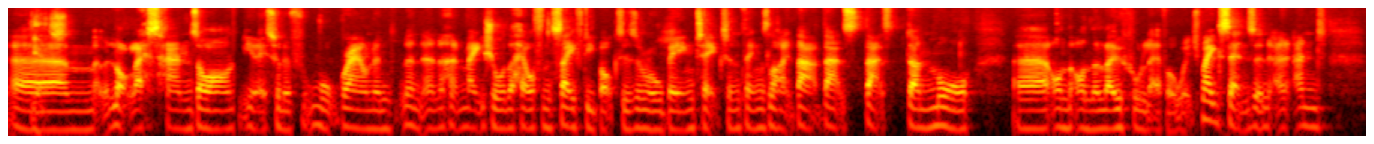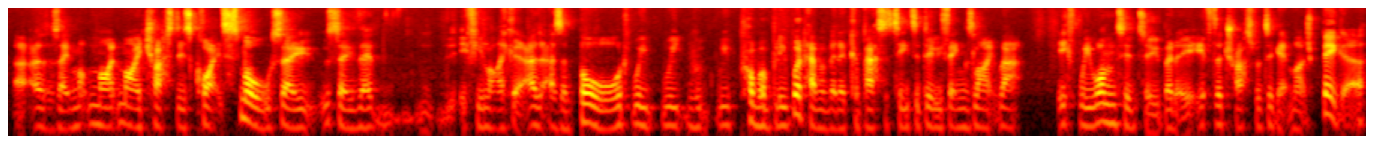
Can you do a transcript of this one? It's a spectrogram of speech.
Yes. um, a lot less hands-on. You know, sort of walk around and, and, and make sure the health and safety boxes are all being ticked and things like that. That's that's done more uh, on on the local level, which makes sense. And and, and uh, as I say, my my trust is quite small, so so that if you like, as, as a board, we, we we probably would have a bit of capacity to do things like that if we wanted to. But if the trust were to get much bigger,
